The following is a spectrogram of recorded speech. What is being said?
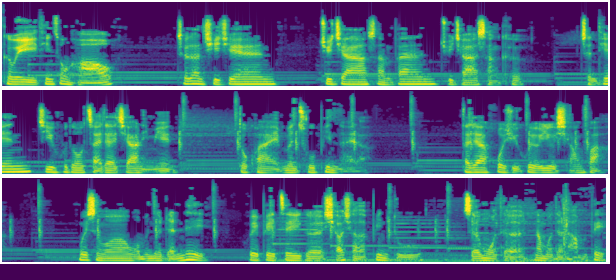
各位听众好，这段期间居家上班、居家上课，整天几乎都宅在家里面，都快闷出病来了。大家或许会有一个想法：为什么我们的人类会被这一个小小的病毒折磨得那么的狼狈？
